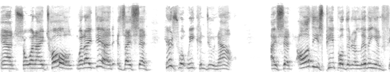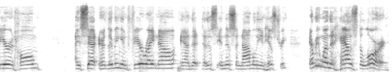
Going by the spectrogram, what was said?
And so what I told, what I did is I said, here's what we can do now. I said, all these people that are living in fear at home, I said, are living in fear right now, and that this in this anomaly in history, everyone that has the Lord,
